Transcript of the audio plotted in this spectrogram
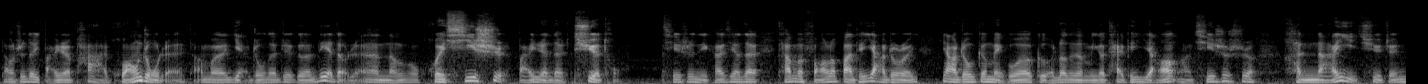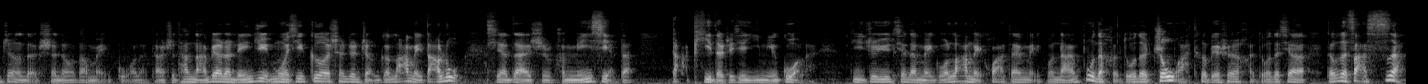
当时的白人怕黄种人，他们眼中的这个劣等人能够会稀释白人的血统。其实你看，现在他们防了半天亚洲人，亚洲跟美国隔了的这么一个太平洋啊，其实是很难以去真正的渗透到美国的。但是它南边的邻居墨西哥，甚至整个拉美大陆，现在是很明显的大批的这些移民过来。以至于现在美国拉美化，在美国南部的很多的州啊，特别是很多的像德克萨斯啊，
